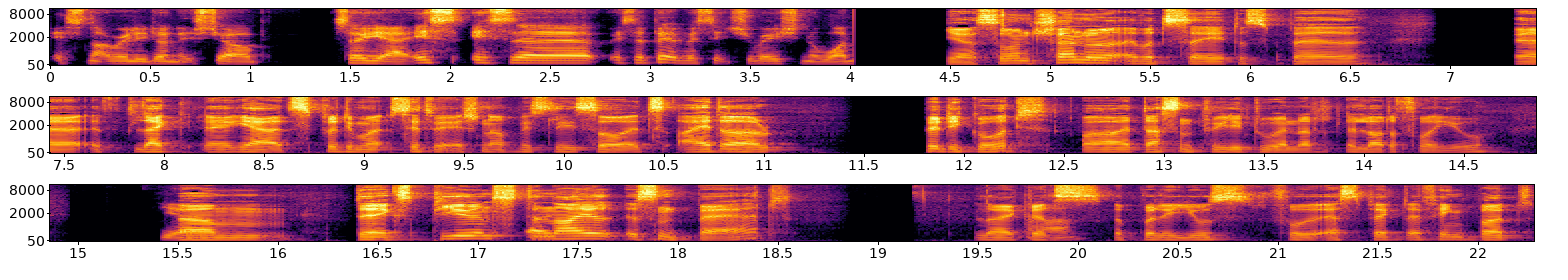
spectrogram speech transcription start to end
it's not really done its job. So yeah, it's it's a it's a bit of a situational one. Yeah. So in general, I would say the spell, uh, it's like uh, yeah, it's pretty much situation obviously. So it's either pretty good or it doesn't really do a lot for you. Yeah. Um, the experience denial isn't bad. Like uh-huh. that's a pretty useful aspect, I think. But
